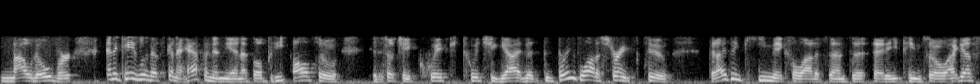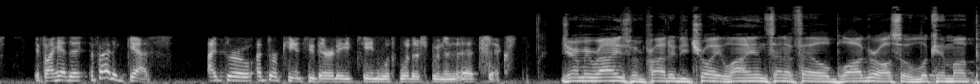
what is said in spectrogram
mowed over, and occasionally that's going to happen in the NFL. But he also is such a quick, twitchy guy that brings a lot of strength too. That I think he makes a lot of sense at, at 18. So I guess if I had to if I had to guess, I'd throw I'd throw Kancey there at 18 with Witherspoon at six. Jeremy Reisman, Pride of Detroit Lions NFL blogger. Also, look him up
